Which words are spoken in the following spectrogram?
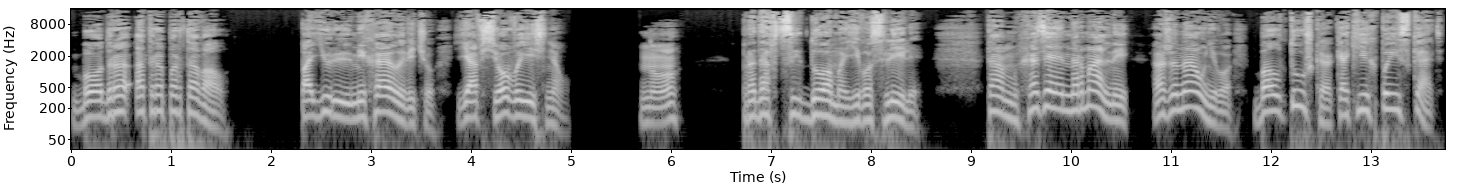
бодро отрапортовал. По Юрию Михайловичу я все выяснил. Ну? Продавцы дома его слили. Там хозяин нормальный, а жена у него — болтушка, каких поискать.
